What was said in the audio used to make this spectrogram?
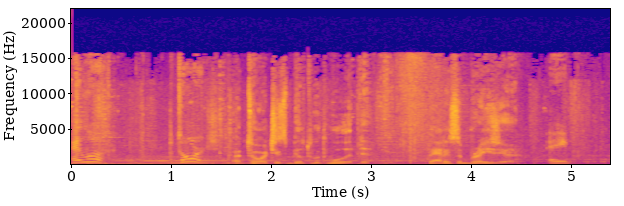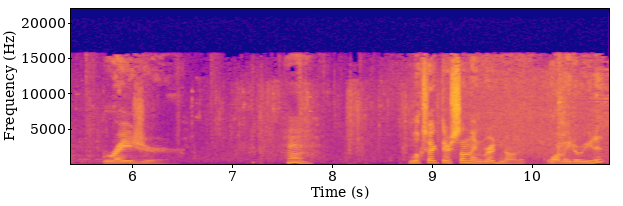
Hey, look! A torch! A torch is built with wood. That is a brazier. A brazier. Hmm. Looks like there's something written on it. Want me to read it?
